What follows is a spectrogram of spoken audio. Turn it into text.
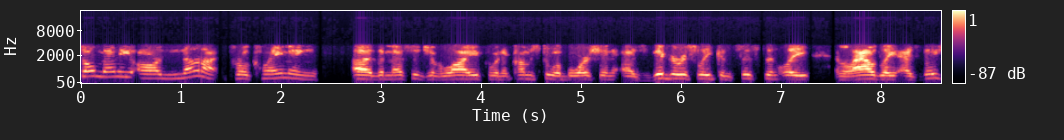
so many are not proclaiming uh, the message of life when it comes to abortion as vigorously, consistently, and loudly as they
